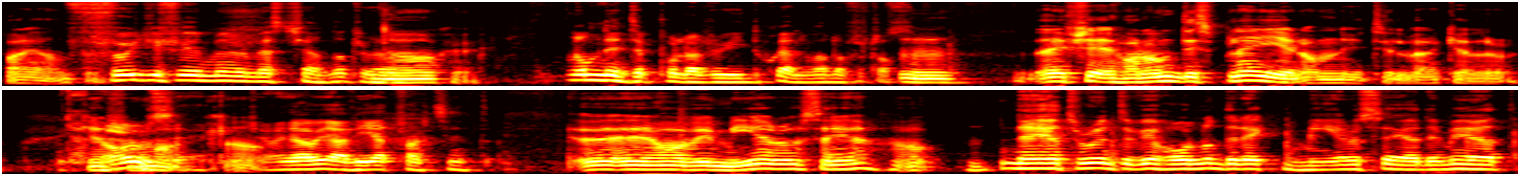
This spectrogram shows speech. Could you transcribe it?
varianter. Fujifilm är det mest kända tror jag. Ja, okej. Om det inte är Polaroid själva då förstås. Mm. I och för sig, har de displayer de nytillverkade då? Ja, det har de säkert. Ja. Jag, jag vet faktiskt inte. Eh, Har vi mer att säga? Ja. Mm. Nej, jag tror inte vi har något direkt mer att säga. Det är mer att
